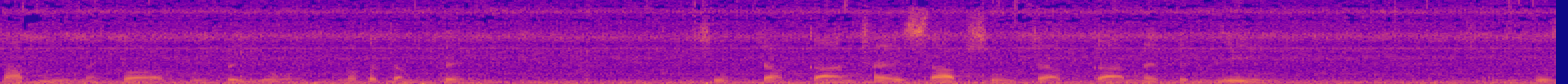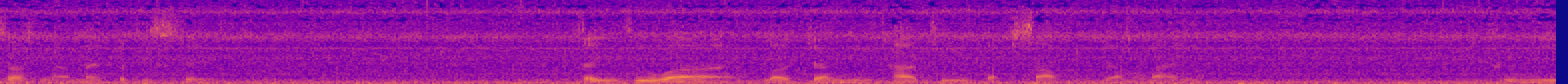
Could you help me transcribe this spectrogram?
ทรัพย์นี่มันก็มีประโยชน์ แล้วก็จำเป็นสุขจากการใช้ทรัพย์สุขจากการไม่เป็นหนี้พุทธศาสนาไม่ปฏิเสธ แต่อยู่ที่ว่าเราจะมีท่าทีกับทรัพย์อย่างไร คือมี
